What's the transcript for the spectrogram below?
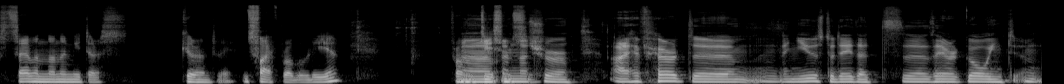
seven nanometers currently. It's five probably, yeah. From uh, TSMC. I'm not sure. I have heard um, the news today that uh, they're going to um,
